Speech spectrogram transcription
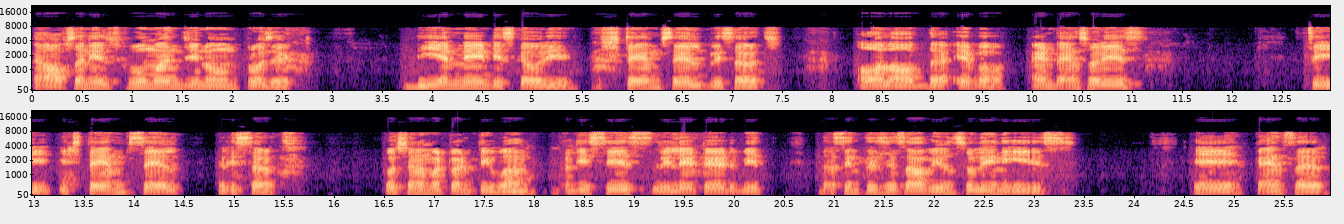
option is Human Genome Project, DNA discovery, stem cell research, all of the above. And the answer is C. Stem cell research. Question number 21. The disease related with the synthesis of insulin is A. Cancer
